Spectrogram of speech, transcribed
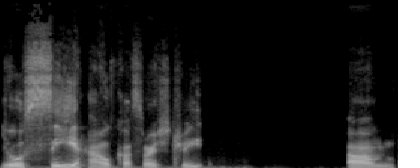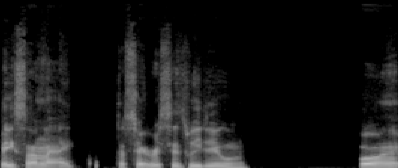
you'll see how customers treat um based on like the services we do. But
